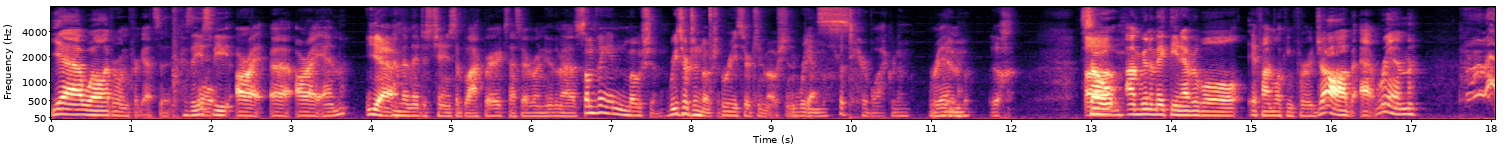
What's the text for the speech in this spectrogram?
Yeah, well, everyone forgets it because they used to Well- be RI, uh, RIM, Yeah. and then they just changed to BlackBerry because that's what everyone knew them as. Something in motion. Research in motion. Research in motion. RIM. Yes. It's a terrible acronym. RIM. Ugh. So Um, I'm gonna make the inevitable if I'm looking for a job at RIM.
